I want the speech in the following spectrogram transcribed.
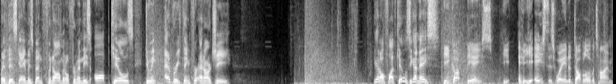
but this game has been phenomenal from him. These AWP kills, doing everything for NRG. He got all five kills. He got an ace. He got the ace. He, he aced his way into double overtime.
